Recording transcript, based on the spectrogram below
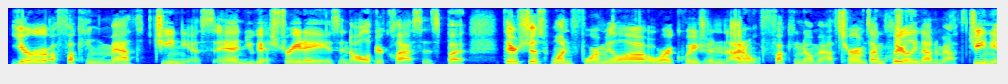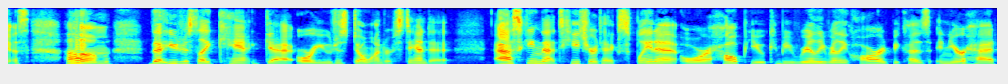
you're a fucking math genius and you get straight A's in all of your classes, but there's just one formula or equation. I don't fucking know math terms. I'm clearly not a math genius. Um, that you just like can't get or you just don't understand it asking that teacher to explain it or help you can be really, really hard because in your head,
